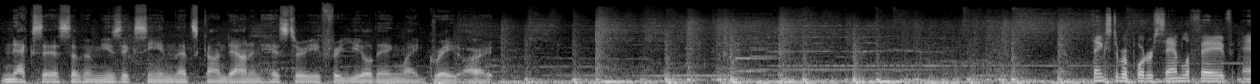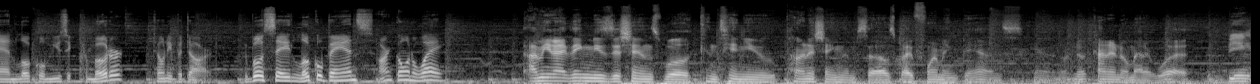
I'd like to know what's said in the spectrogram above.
nexus of a music scene that's gone down in history for yielding like great art. Thanks to reporter Sam Lefebvre and local music promoter Tony Bedard, who both say local bands aren't going away. I mean, I think musicians will continue punishing themselves by forming bands, you know, no, kind of no matter what. Being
